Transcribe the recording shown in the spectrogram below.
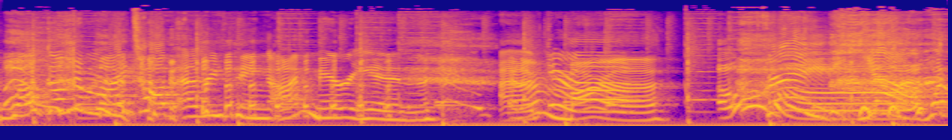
Welcome to my top everything. I'm Marion. And I'm I'm Kara. Mara. Oh, Great. Yeah. What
